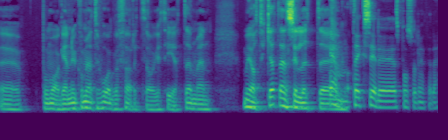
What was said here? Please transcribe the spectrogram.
eh, på magen. Nu kommer jag inte ihåg vad företaget heter, men, men jag tycker att den ser lite... Emtex är det sponsorn heter det.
